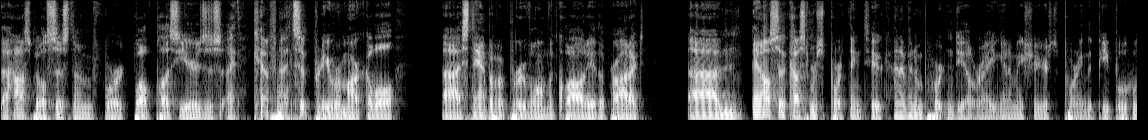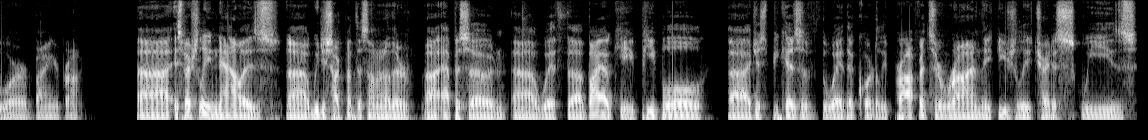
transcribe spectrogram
a hospital system for 12 plus years is, I think, that's a pretty remarkable uh, stamp of approval on the quality of the product. Um, and also the customer support thing too, kind of an important deal, right? You got to make sure you're supporting the people who are buying your product. Uh, especially now, as uh, we just talked about this on another uh, episode uh, with uh, BioKey, people just because of the way that quarterly profits are run, they usually try to squeeze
